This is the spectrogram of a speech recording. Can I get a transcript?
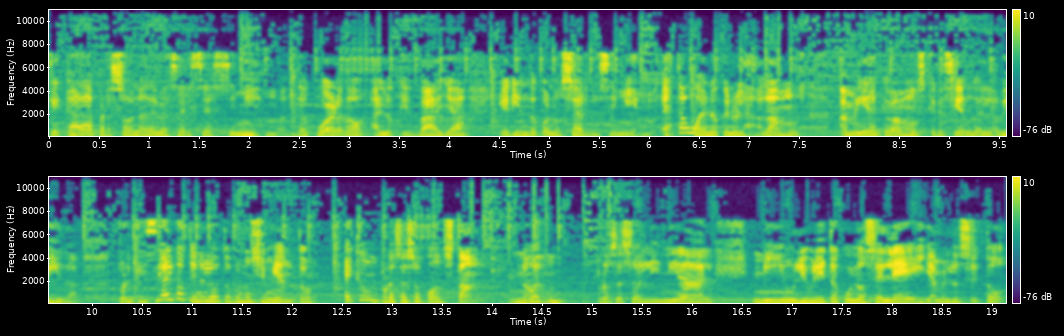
que cada persona debe hacerse a sí misma, de acuerdo a lo que vaya queriendo conocer de sí mismo. Está bueno que nos las hagamos a medida que vamos creciendo en la vida, porque si algo tiene el autoconocimiento, es que es un proceso constante, no es un proceso lineal, ni un librito que uno se lee y ya me lo sé todo.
